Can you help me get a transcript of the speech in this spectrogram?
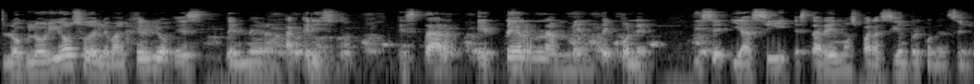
Lo glorioso del Evangelio es tener a Cristo, estar eternamente con Él. Dice, y así estaremos para siempre con el Señor.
